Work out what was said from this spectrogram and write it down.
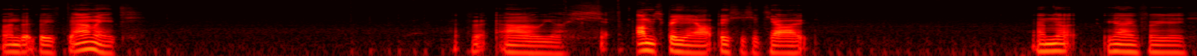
one that does damage. Oh, yeah. I'm speeding up. This is a joke. I'm not going through this.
